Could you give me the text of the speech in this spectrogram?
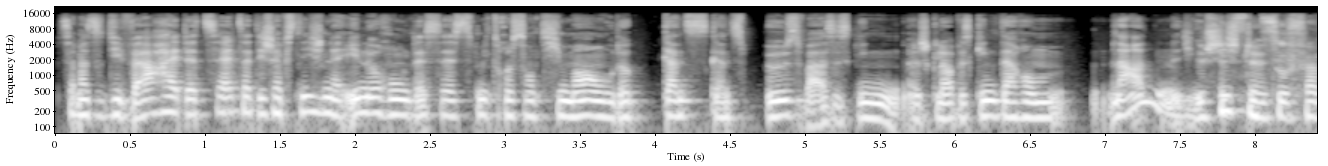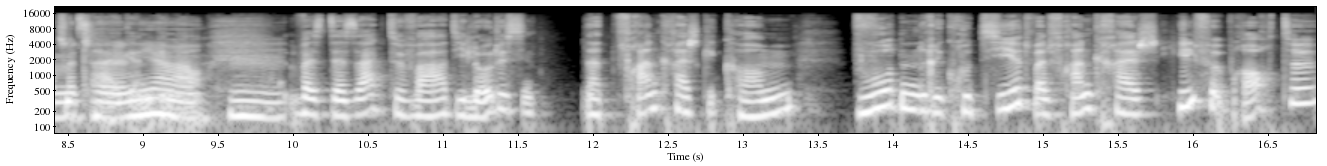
sag mal so die Wahrheit erzählt hat, ich habe es nicht in Erinnerung, dass es mit Ressentiment oder ganz, ganz böse war. Also es ging, ich glaube, es ging darum, na, die Geschichte zu vermitteln. Zu zeigen, ja. Genau. Hm. Was der sagte war, die Leute sind nach Frankreich gekommen, wurden rekrutiert, weil Frankreich Hilfe brauchte,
